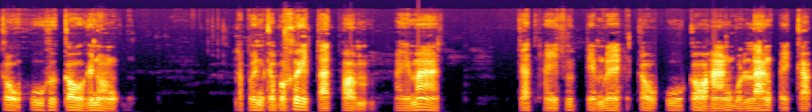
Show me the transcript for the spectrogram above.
เก้าคูคือเก้าพี่น้อง แล้วเพิ่นก็บ่เคยตัดพร้อมให้มาจัดให้ชุดเต็มเลย เก้าคูเก้าหางบนล่างไปกลับ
